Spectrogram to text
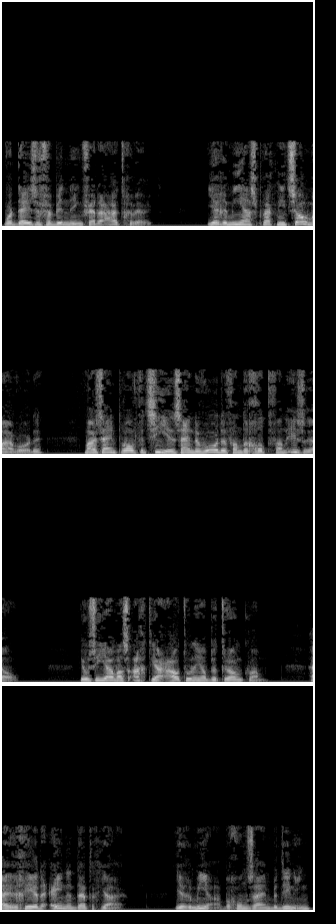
wordt deze verbinding verder uitgewerkt. Jeremia sprak niet zomaar woorden, maar zijn profetieën zijn de woorden van de God van Israël. Josia was acht jaar oud toen hij op de troon kwam. Hij regeerde 31 jaar. Jeremia begon zijn bediening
